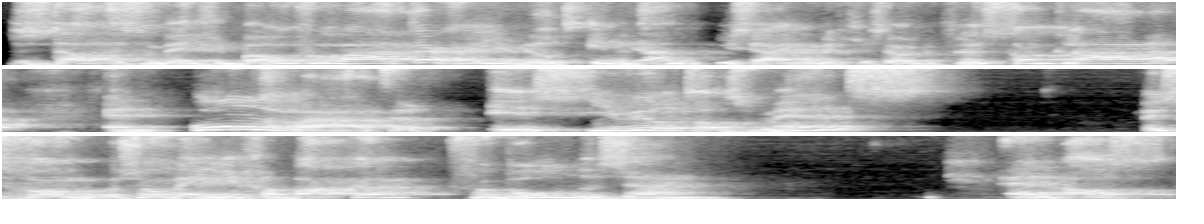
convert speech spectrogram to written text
Dus dat is een beetje boven water. Hè? Je wilt in het groepje zijn omdat je zo de klus kan klaren. En onder water is, je wilt als mens, is gewoon, zo ben je gebakken, verbonden zijn. En als,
